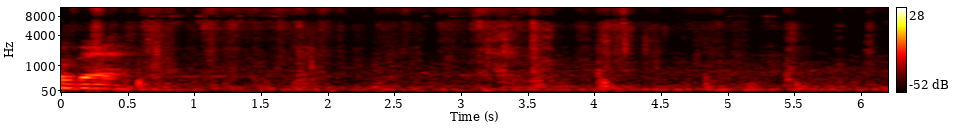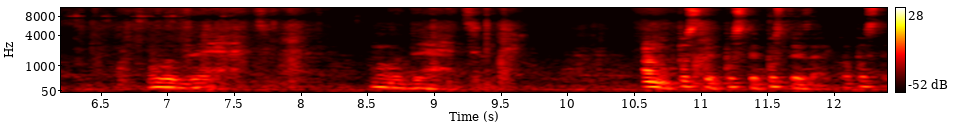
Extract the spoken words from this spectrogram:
Молодець. Молодець. Молодець. Ану, пусти, пусти, пусти, зайка, пусти.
